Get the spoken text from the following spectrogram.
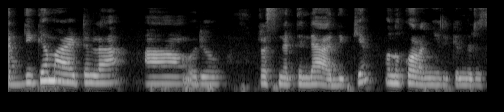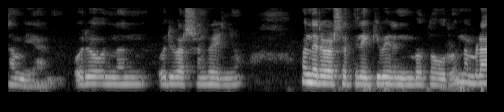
അധികമായിട്ടുള്ള ആ ഒരു പ്രശ്നത്തിന്റെ ആധിക്യം ഒന്ന് കുറഞ്ഞിരിക്കുന്ന ഒരു സമയമാണ്. ഒരു ഒന്ന് ഒരു വർഷം കഴിഞ്ഞു. ഒന്നര വർഷത്തിലേക്ക് വരുമ്പോൾ തോറും നമ്മുടെ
